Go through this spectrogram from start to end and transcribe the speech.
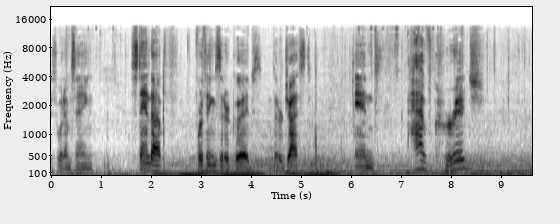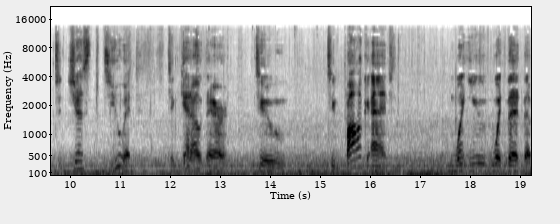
is what I'm saying. Stand up for things that are good, that are just, and have courage to just do it, to get out there, to to balk at what you what the the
